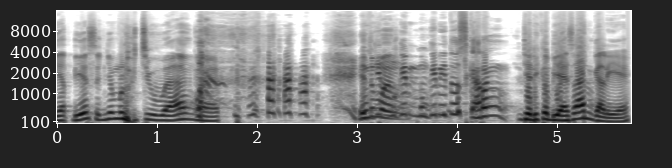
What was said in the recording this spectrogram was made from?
lihat dia senyum lucu banget. Itu mungkin, mungkin mungkin itu sekarang jadi kebiasaan kali ya.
